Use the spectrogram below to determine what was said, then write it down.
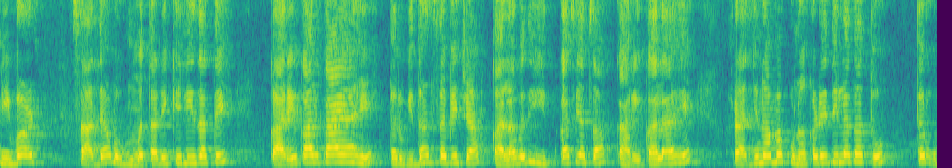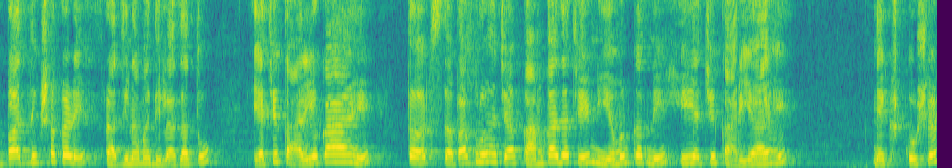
निवड साध्या बहुमताने केली जाते. कार्यकाल काय आहे? तर विधानसभेच्या कालावधी इतकाच याचा कार्यकाल आहे. राजीनामा कुणाकडे दिला जातो? तर उपाध्यक्षाकडे राजीनामा दिला जातो. याचे कार्य काय आहे? तर सभागृहाच्या कामकाजाचे नियमन करणे हे याचे कार्य आहे. नेक्स्ट क्वेश्चन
